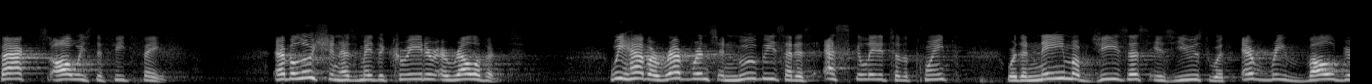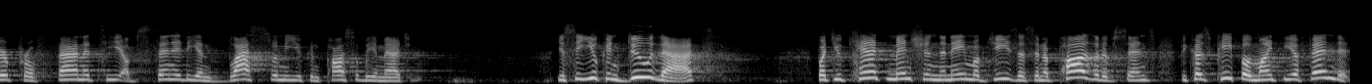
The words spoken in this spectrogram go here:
facts always defeat faith. Evolution has made the Creator irrelevant. We have a reverence in movies that has escalated to the point where the name of Jesus is used with every vulgar profanity, obscenity, and blasphemy you can possibly imagine. You see, you can do that, but you can't mention the name of Jesus in a positive sense because people might be offended.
